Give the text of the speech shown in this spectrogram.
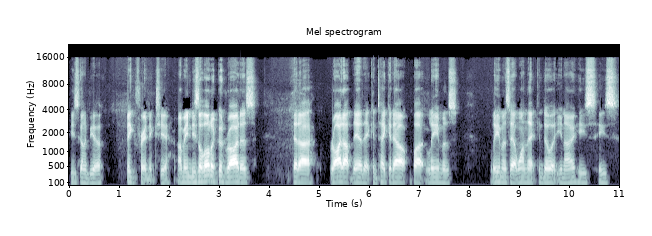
he's going to be a big threat next year. I mean, there's a lot of good riders that are right up there that can take it out, but Liam is Liam is that one that can do it. You know, he's he's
